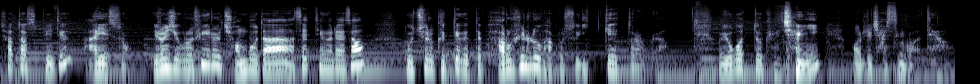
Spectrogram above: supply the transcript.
셔터 스피드, ISO 이런 식으로 휠을 전부 다 세팅을 해서 노출을 그때그때 바로 휠로 바꿀 수 있게 했더라고요. 요것도 굉장히 머리를 잘 쓴 것 같아요.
